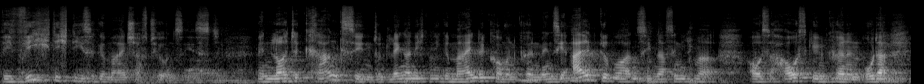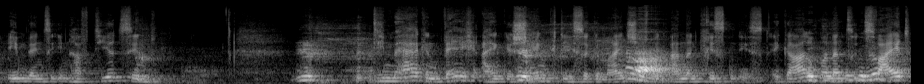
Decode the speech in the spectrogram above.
wie wichtig diese Gemeinschaft für uns ist. Wenn Leute krank sind und länger nicht in die Gemeinde kommen können, wenn sie alt geworden sind, dass sie nicht mal außer Haus gehen können oder eben wenn sie inhaftiert sind, die merken, welch ein Geschenk diese Gemeinschaft mit anderen Christen ist. Egal, ob man dann zu zweit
